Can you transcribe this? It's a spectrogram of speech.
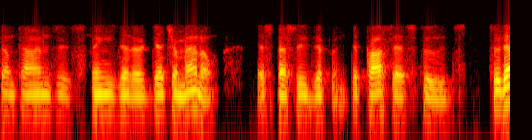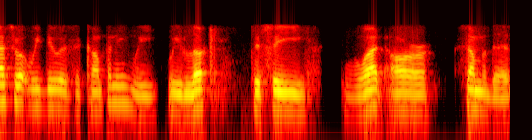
Sometimes it's things that are detrimental, especially the, the processed foods. So that's what we do as a company. We we look to see what are some of the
